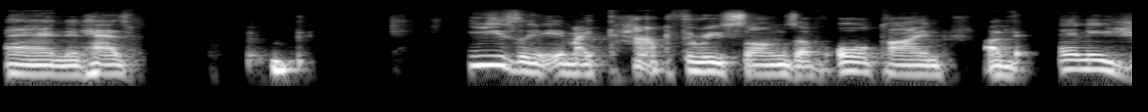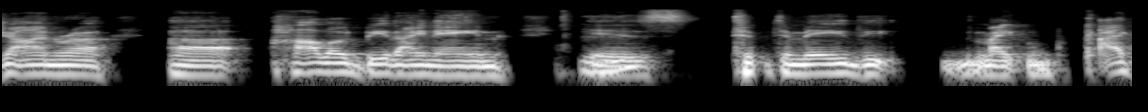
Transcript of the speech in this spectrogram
and it has easily in my top three songs of all time of any genre. Uh, Hallowed Be Thy Name Mhm. is to, to me the my I,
